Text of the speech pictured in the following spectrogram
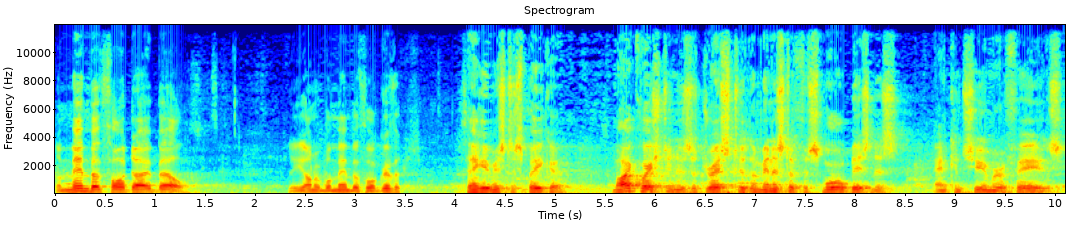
The member for Dobell. The honourable member for Griffith. Thank you, Mr Speaker. My question is addressed to the Minister for Small Business and Consumer Affairs.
